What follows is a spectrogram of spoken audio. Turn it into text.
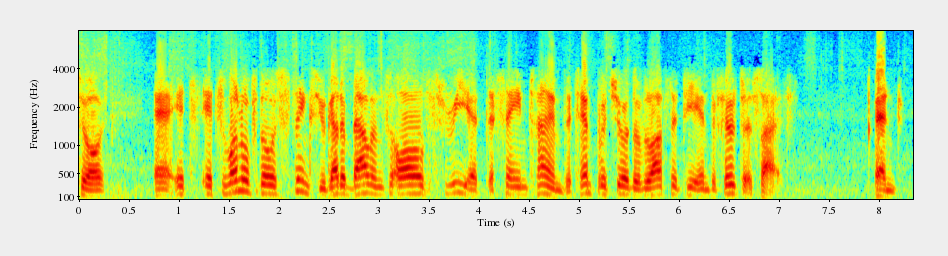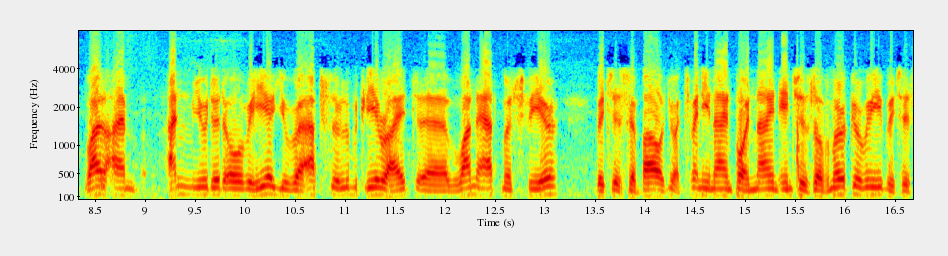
So uh, it's it's one of those things. You got to balance all three at the same time: the temperature, the velocity, and the filter size. And while I'm unmuted over here, you were absolutely right. Uh, one atmosphere, which is about you know, 29.9 inches of mercury, which is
